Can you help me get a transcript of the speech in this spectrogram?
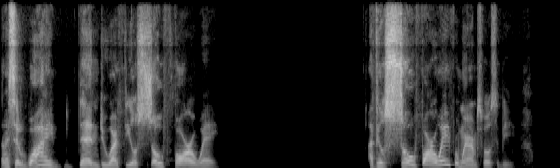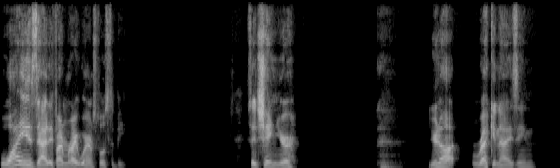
And I said, why then do I feel so far away? I feel so far away from where I'm supposed to be. Why is that if I'm right where I'm supposed to be? I said, Shane, you're you're not recognizing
